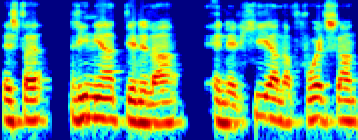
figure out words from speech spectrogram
Esta línea tiene la energía, la fuerza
